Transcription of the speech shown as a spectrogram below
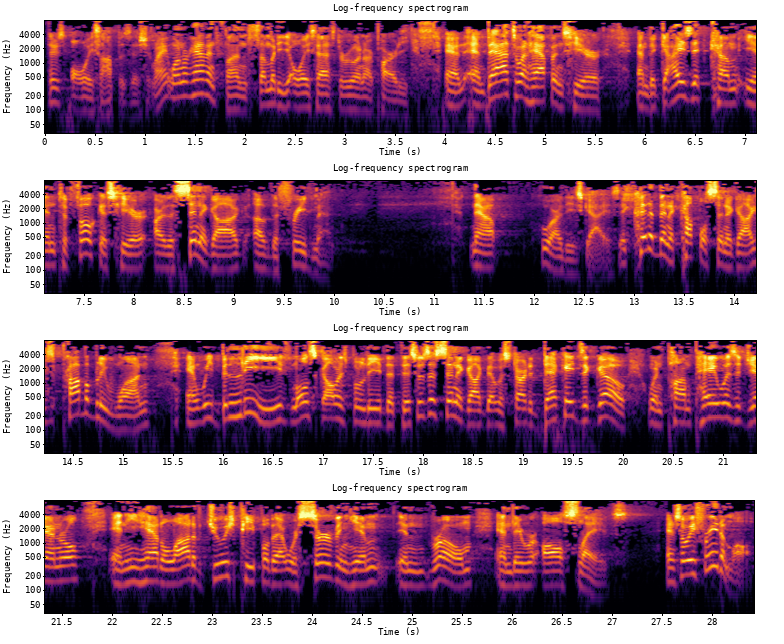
There's always opposition, right? When we're having fun, somebody always has to ruin our party. And, and that's what happens here. And the guys that come into focus here are the synagogue of the freedmen. Now, who are these guys? It could have been a couple synagogues, probably one. And we believe, most scholars believe, that this was a synagogue that was started decades ago when Pompey was a general and he had a lot of Jewish people that were serving him in Rome and they were all slaves. And so he freed them all.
